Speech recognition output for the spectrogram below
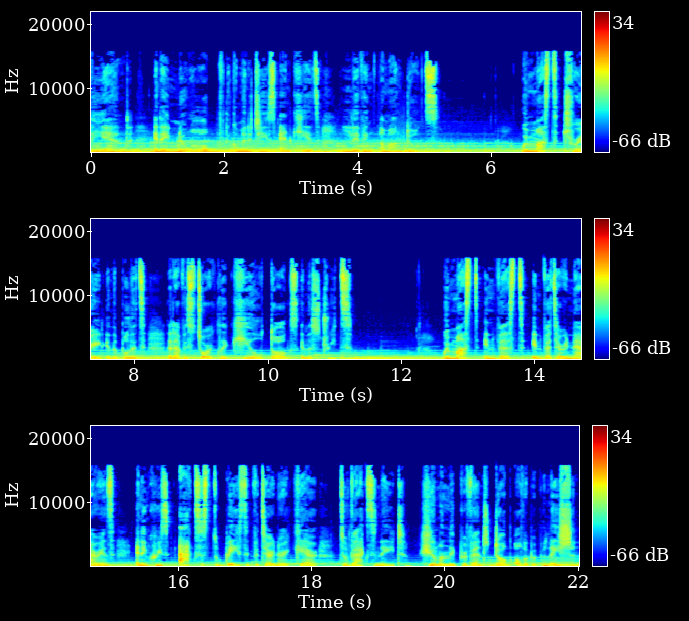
the end and a new hope for the communities and kids living among dogs. We must trade in the bullets that have historically killed dogs in the streets. We must invest in veterinarians and increase access to basic veterinary care to vaccinate, humanly prevent dog overpopulation,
